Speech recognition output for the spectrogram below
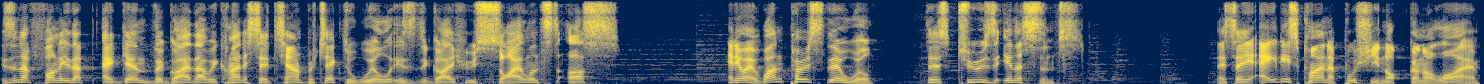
Isn't it funny that, again, the guy that we kind of said Town Protector Will is the guy who silenced us? Anyway, one post there, Will. Says two's innocent. They say eight is kind of pushy, not gonna lie.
